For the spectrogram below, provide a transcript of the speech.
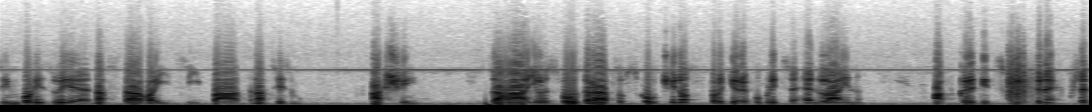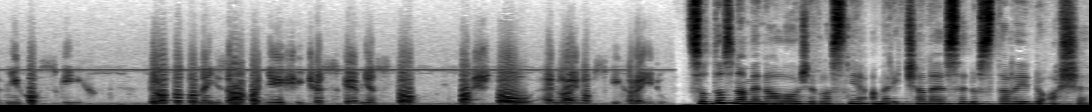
symbolizuje nastávající pád nacismu. Aši zahájil svou zrácovskou činnost proti republice Henlein a v kritických dnech přednichovských bylo toto nejzápadnější české město baštou Henleinovských rejdů. Co to znamenalo, že vlastně američané se dostali do Aše?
